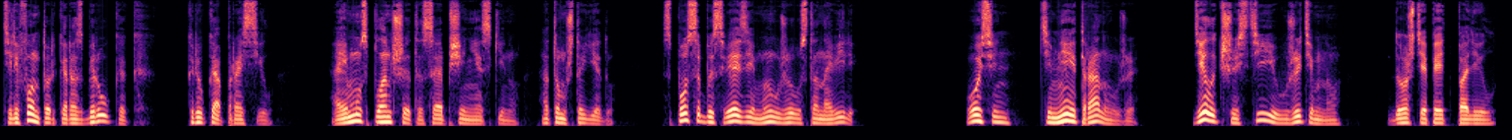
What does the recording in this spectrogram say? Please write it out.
Телефон только разберу, как Крюка просил. А ему с планшета сообщение скину о том, что еду. Способы связи мы уже установили. Осень, темнеет рано уже. Дело к шести, и уже темно. Дождь опять полил.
